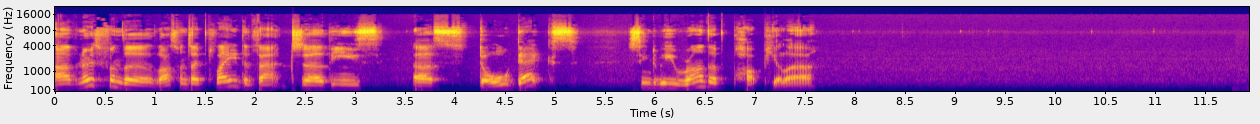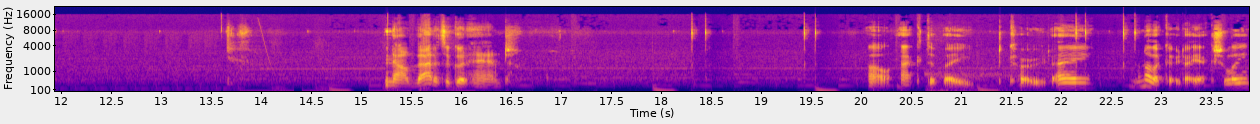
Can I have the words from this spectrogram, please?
I've noticed from the last ones I played that uh, these uh, stall decks seem to be rather popular. Now that is a good hand. I'll activate code A, another code A actually.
